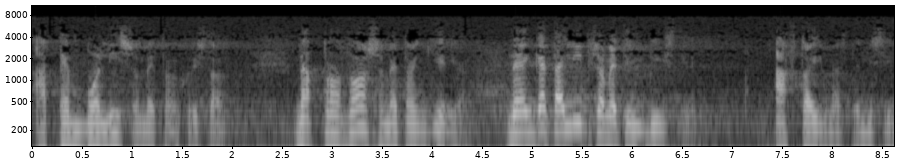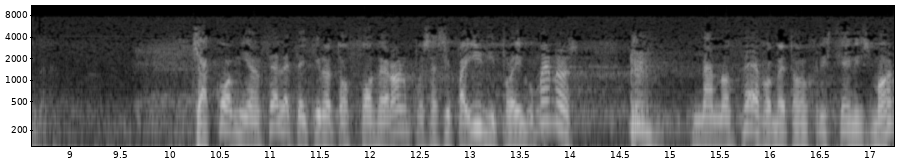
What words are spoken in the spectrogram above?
απεμπολίσω με τον Χριστό να προδώσω με τον Κύριο να εγκαταλείψω με την πίστη. Αυτό είμαστε εμείς σήμερα. Και ακόμη αν θέλετε εκείνο το φοβερό που σας είπα ήδη προηγουμένως να νοθεύουμε τον χριστιανισμό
